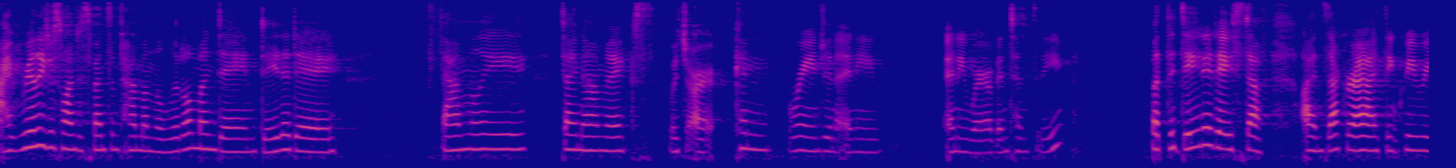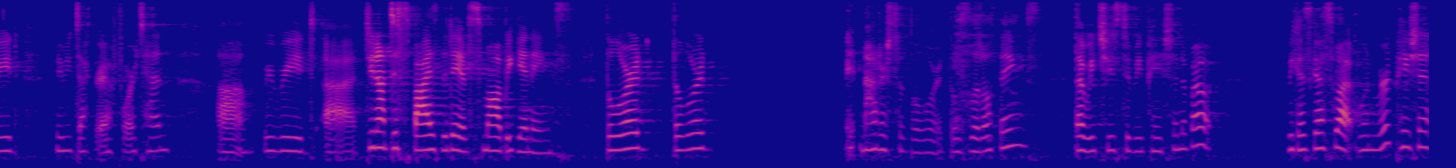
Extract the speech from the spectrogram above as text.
I really just wanted to spend some time on the little mundane, day to day family dynamics, which are can range in any anywhere of intensity. But the day to day stuff uh, in Zechariah, I think we read maybe Zechariah 4:10. Uh, we read, uh, "Do not despise the day of small beginnings. The Lord the Lord, it matters to the Lord, those little things that we choose to be patient about. Because guess what? When we're patient,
